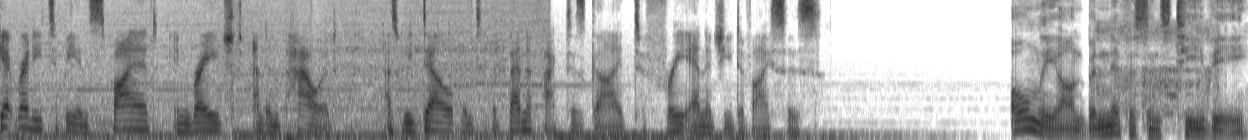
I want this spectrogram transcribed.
Get ready to be inspired, enraged, and empowered as we delve into the benefactor's guide to free energy devices. Only on Beneficence TV.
